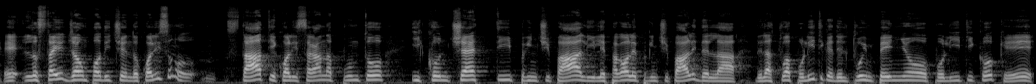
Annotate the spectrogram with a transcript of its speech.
E lo stai già un po' dicendo, quali sono stati e quali saranno appunto i concetti principali, le parole principali della, della tua politica e del tuo impegno politico che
